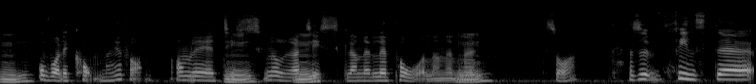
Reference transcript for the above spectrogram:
Mm. och var det kommer ifrån. Om det är tysk, norra Mm. Tyskland eller Polen eller Mm. så. Alltså, finns det,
